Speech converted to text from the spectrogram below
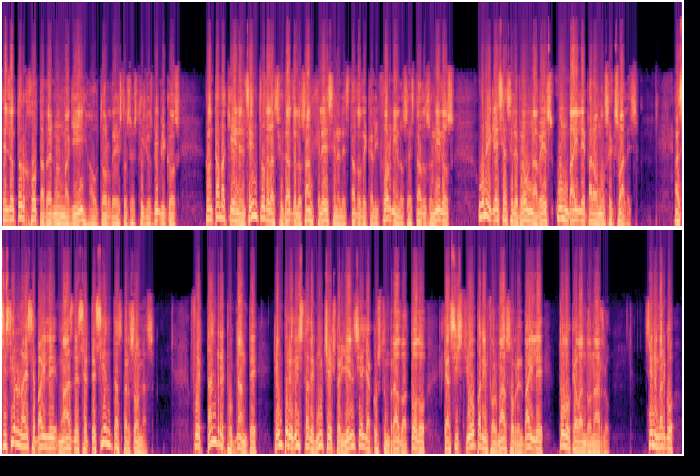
El doctor J. Vernon McGee, autor de estos estudios bíblicos, contaba que en el centro de la ciudad de Los Ángeles, en el estado de California, en los Estados Unidos, una iglesia celebró una vez un baile para homosexuales. Asistieron a ese baile más de 700 personas. Fue tan repugnante que un periodista de mucha experiencia y acostumbrado a todo, que asistió para informar sobre el baile, tuvo que abandonarlo. Sin embargo,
